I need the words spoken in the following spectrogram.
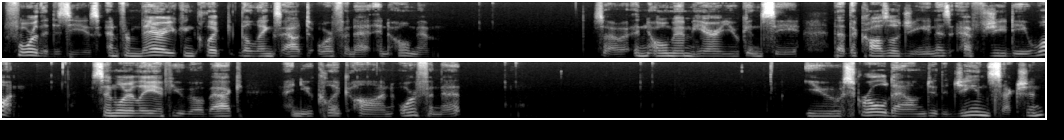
for the disease. And from there, you can click the links out to Orphanet and OMIM. So in OMIM here, you can see that the causal gene is FGD1. Similarly, if you go back and you click on Orphanet, you scroll down to the genes section,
